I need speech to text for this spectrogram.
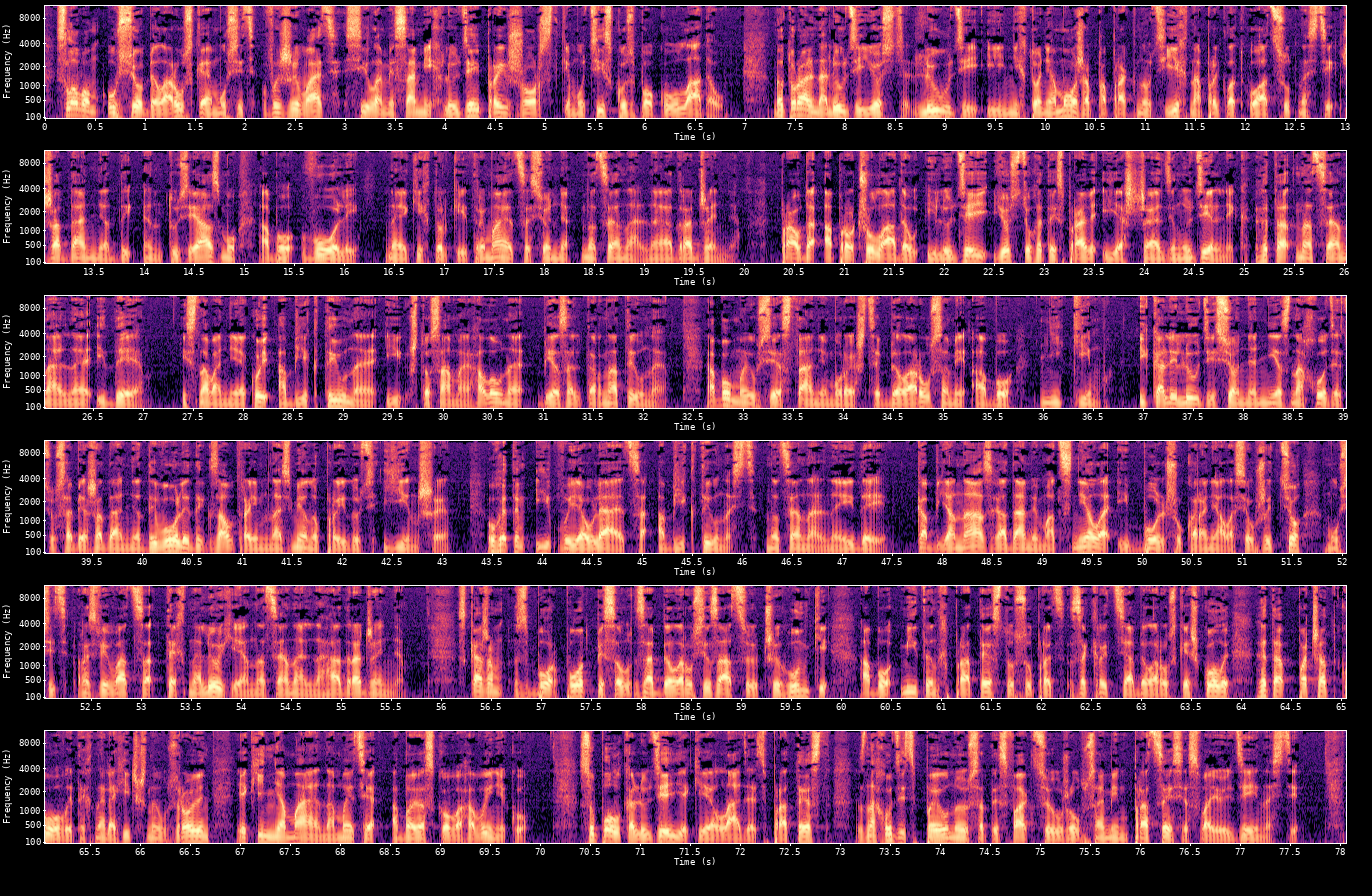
Словом усё беларускае мусіць выжываць сіламі саміх людзей пры жорсткім уціску з боку ўладаў. Натуральна людзі ёсць людзі і ніхто не можа папракнуць іх напрыклад у адсутнасці жадання ды энтузіязму або волі на якіх толькі і трымаецца сёння нацыянальнае адраджэнне. Праўда, апроч уладаў і людзей ёсць у гэтай справе і яшчэ адзін удзельнік. Гэта нацыянальная ідэя існаванне якой аб'ектыўнае і што самае галоўнае безальтэрнатыўнае. Або мы ўсе станем урэшце беларусамі або нікім. І калі людзі сёння не знаходзяць у сабе жадання ды волі дык заўтра ім на змену прыйдуць іншыя у гэтым і выяўляецца аб'ектыўнасць нацыянальнай ідэі. Каб яна з гадамі мацнела і больш укаранялася ў жыццё мусіць развівацца тэхналогія нацыянальнага адраджэння. Скажам збор подпісаў за беларусізацыю чыгункі або мітынг пратэсту супраць закрыцця беларускай школы гэта пачатковы тэхналагічны ўзровень які не мае на мэце абавязковага выніку суполка людзей якія ладзяць пратэст знаходзіць пэўную сатысфакцыю ўжо ў самім працэсе сваёй дзейнасці.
